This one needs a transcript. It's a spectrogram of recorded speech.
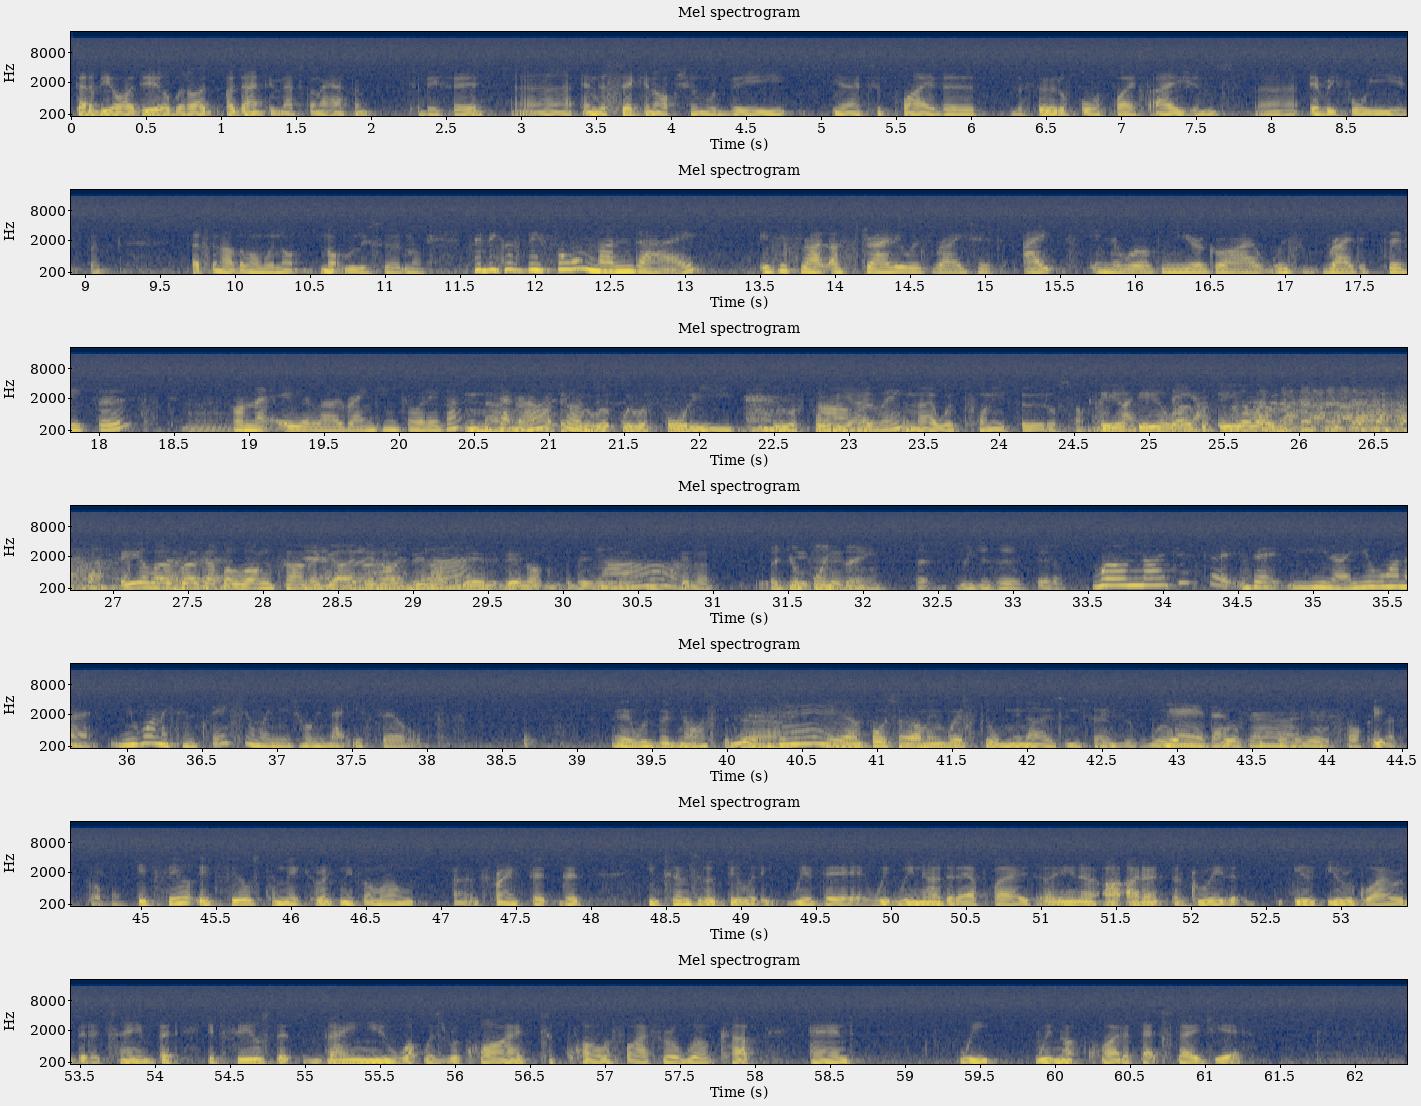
that'd be ideal, but I, I don't think that's going to happen, to be fair. Uh, and the second option would be, you know, to play the, the third or fourth place Asians uh, every four years, but that's another one we're not, not really certain of. So because before Monday, is this right? Australia was rated eighth in the world and Uruguay was rated 31st on the ELO rankings or whatever. No, is that no, right? I think we were, we were 40, we were 48 Oh, were we? and they were 23rd or something. E- I see. ELO, ELO, ELO broke up a long time ago. They're not, they're not, they're, they're not, they're, Ah. they're not. But your point being that we deserve better. Well, no, just that, that you know you want a you want a concession when you're talking about yourselves. Yeah, it would be nice, but uh, Yeah. yeah. unfortunately, I mean, we're still minnows in terms of world, Yeah, world football or world soccer. It- that's the problem. It, feel, it feels to me, correct me if I'm wrong, uh, Frank, that, that in terms of ability, we're there. We, we know that our players, uh, you know, I, I don't agree that Uruguay are a better team, but it feels that they knew what was required to qualify for a World Cup, and we, we're not quite at that stage yet.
